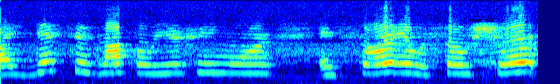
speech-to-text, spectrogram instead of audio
Goodbye. This is not the lyrics anymore. And sorry it was so short.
